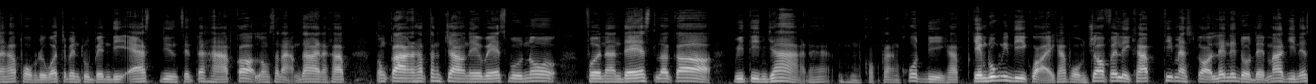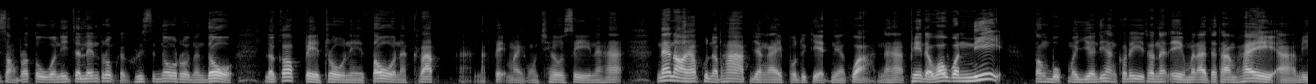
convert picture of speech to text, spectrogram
นะครับผมหรือว่าจะเป็นรูเบนดีเอสยืนเซนเตอร์ฮาร์ฟก็ลงสนามได้นะครับตรงกลางนะครับทั้งเจ้าเนเวสบูโนเฟอร์นันเดสแล้วก็วิตินยานะฮะกองกลางโคตรดีครับ เกมรุกนี่ดีกว่าครับผมจอบเฟลิกครับ ที่แมตช์ก่อนเล่นได้โดดเด่นมากยิงได้สองประตู วันนี้จะเล่นร่วมกับคริสเตียโนโรนัลโดแล้วก็เปโตรเนโตนะครับนักเตะใหม่ของเชลซีนะฮะแน่นอนครับคุณภาพยังไงโปรตุเกสเหนือกว่านะฮะเพียงแต่ว่าวันนี้ต้องบุกมาเยือนที่ฮังการีเท่านั้นเองมันอาจจะทำให้อ่ามี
